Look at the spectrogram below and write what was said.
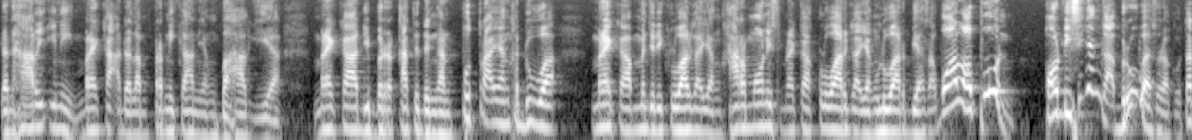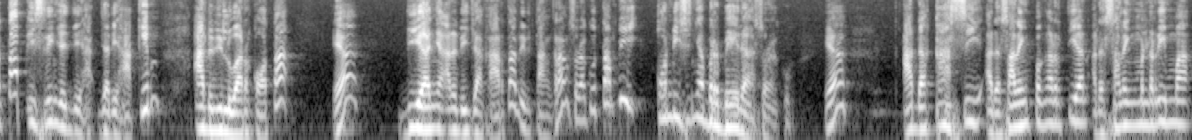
Dan hari ini mereka adalah pernikahan yang bahagia. Mereka diberkati dengan putra yang kedua. Mereka menjadi keluarga yang harmonis, mereka keluarga yang luar biasa. Walaupun kondisinya nggak berubah saudaraku. Tetap istrinya jadi, jadi hakim, ada di luar kota. ya Dianya ada di Jakarta, ada di Tangerang saudaraku. Tapi kondisinya berbeda saudaraku. Ya, ada kasih, ada saling pengertian, ada saling menerima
